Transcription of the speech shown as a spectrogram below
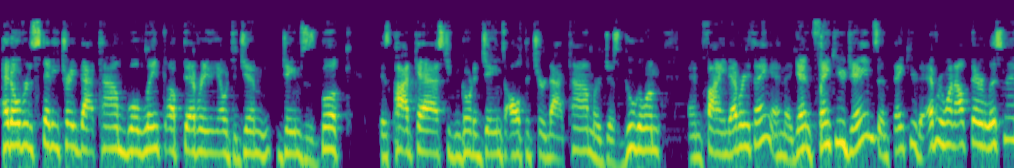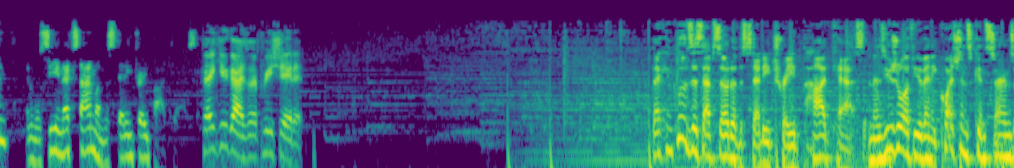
head over to steadytrade.com. We'll link up to everything, you know, to Jim, James's book, his podcast. You can go to jamesaltucher.com or just Google him and find everything. And again, thank you, James, and thank you to everyone out there listening. And we'll see you next time on the Steady Trade Podcast. Thank you guys. I appreciate it. That concludes this episode of the Steady Trade Podcast. And as usual, if you have any questions, concerns,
